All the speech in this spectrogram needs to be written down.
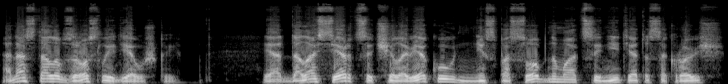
Она стала взрослой девушкой и отдала сердце человеку, неспособному оценить это сокровище.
